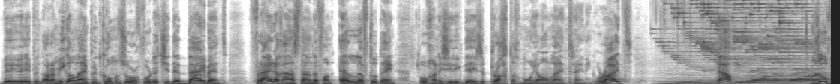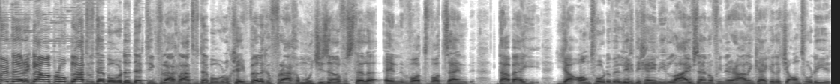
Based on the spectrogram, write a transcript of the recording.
www.aramiekonline.com en zorg ervoor dat je erbij bent. Vrijdag aanstaande van 11 tot 1 organiseer ik deze prachtig mooie online training. Alright? Nou, zover de reclameblok. Laten we het hebben over de 13 vragen. Laten we het hebben over, oké, welke vragen moet je zelf stellen en wat, wat zijn daarbij jouw antwoorden? Wellicht diegenen die live zijn of in herhaling kijken, dat je antwoorden hier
